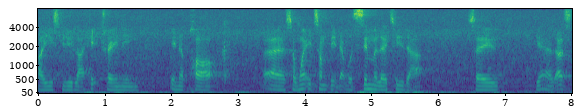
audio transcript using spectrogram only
I, I used to do like HIIT training in a park, uh, so I wanted something that was similar to that. So yeah, that's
